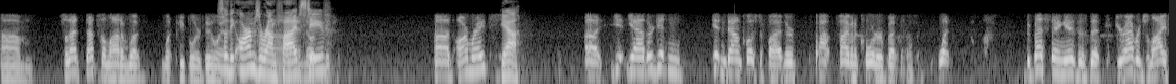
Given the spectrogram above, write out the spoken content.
Um, so that's that's a lot of what what people are doing. So the arms around Uh, five, those Steve? Uh, arm rates? Yeah. Uh, y- yeah, they're getting getting down close to five. They're about five and a quarter. But what the best thing is is that your average life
